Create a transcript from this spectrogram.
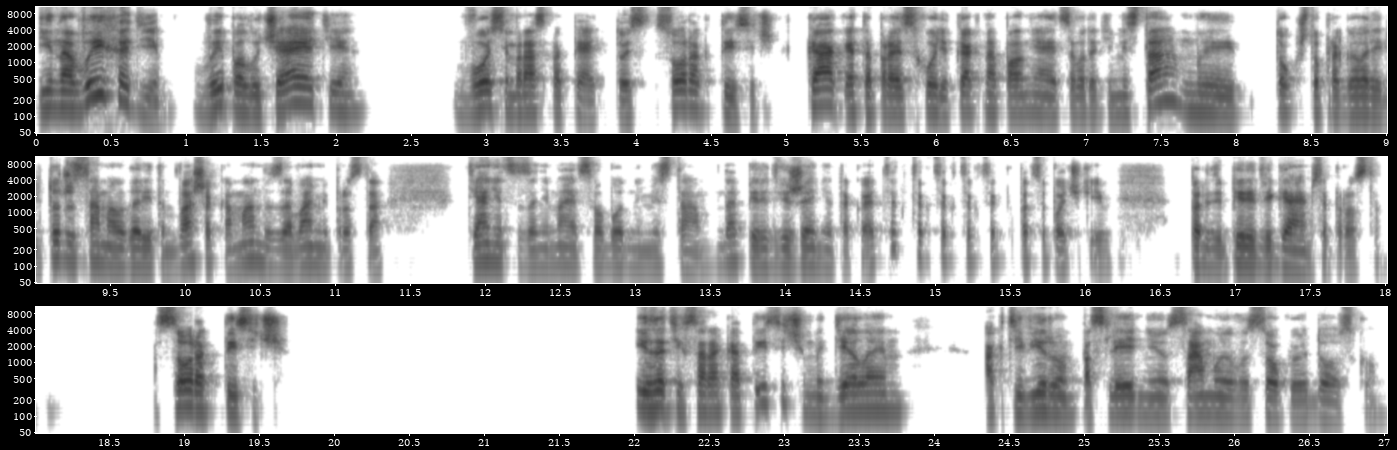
И на выходе вы получаете 8 раз по 5, то есть 40 тысяч. Как это происходит, как наполняются вот эти места, мы только что проговорили. Тот же самый алгоритм. Ваша команда за вами просто тянется, занимает свободные места. Да, передвижение такое, цик-цик-цик-цик по цепочке. Передвигаемся просто. 40 тысяч. Из этих 40 тысяч мы делаем, активируем последнюю, самую высокую доску.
